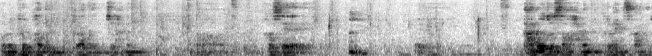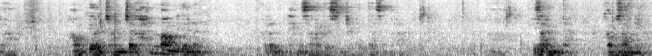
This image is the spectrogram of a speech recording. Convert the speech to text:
어느 교파들이라든지 하는 어, 것에 에, 나눠져서 하는 그런 행사가 아니라 한국교회 전체가 한 마음이 되는 그런 행사가 됐으면 좋겠다 생각합니다. 어, 이상입니다. 감사합니다.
